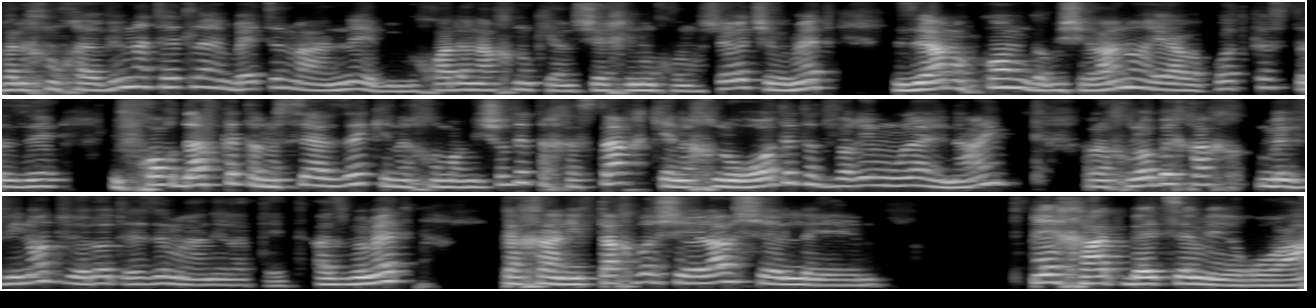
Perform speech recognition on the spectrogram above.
ואנחנו חייבים לתת להם בעצם מענה, במיוחד אנחנו כאנשי חינוך, ואני חושבת שבאמת זה המקום גם שלנו היה בפודקאסט הזה, לבחור דווקא את הנושא הזה, כי אנחנו מרגישות את החסך, כי אנחנו רואות את הדברים מול העיניים, אבל אנחנו לא בהכרח מבינות ויודעות איזה מענה לתת. אז באמת, ככה אני אפתח בשאלה של אה, איך את בעצם אה, רואה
